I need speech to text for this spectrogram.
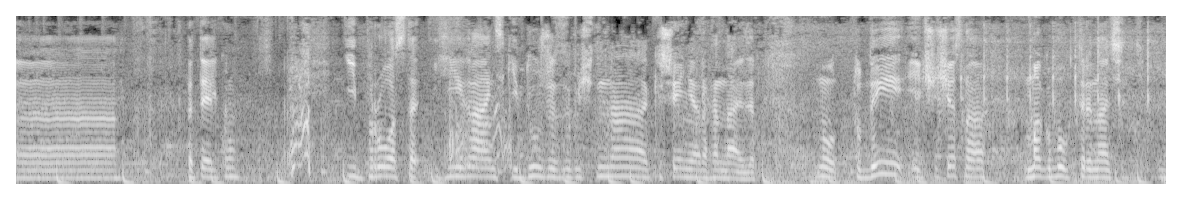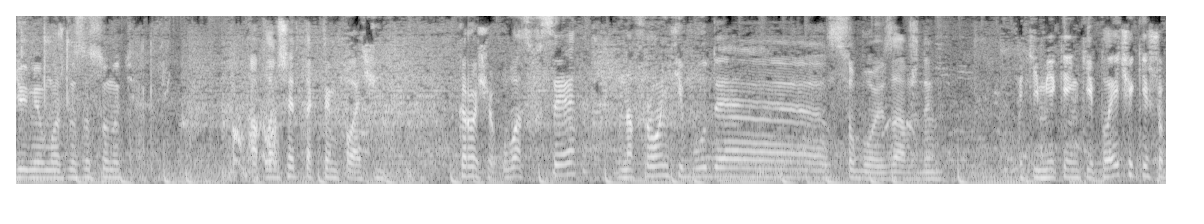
е, петельку. І просто гігантський, дуже зручна кишеня органайзер. Ну, туди, якщо чесно, MacBook 13 дюймів можна засунути, а планшет так тим паче. Коротше, у вас все на фронті буде з собою завжди. Такі м'якенькі плечики, щоб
